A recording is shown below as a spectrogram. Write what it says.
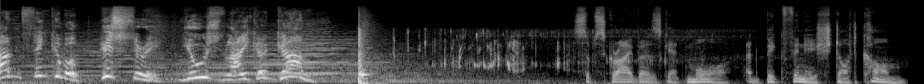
Unthinkable! History used like a gun! Subscribers get more at bigfinish.com.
